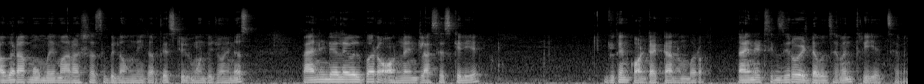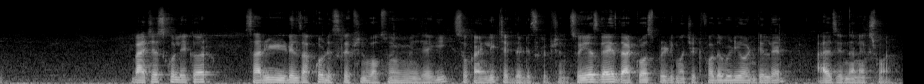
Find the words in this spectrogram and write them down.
अगर आप मुंबई, महाराष्ट्र से बिलोंग नहीं करते still want to join us pan India level पर ऑनलाइन क्लासेस के लिए you can contact our number nine eight six zero eight double seven three eight seven batches को लेकर सारी डिटेल्स आपको डिस्क्रिप्शन बॉक्स में भी मिल जाएगी so kindly check the description so yes guys that was pretty much it for the video until then I in the next one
